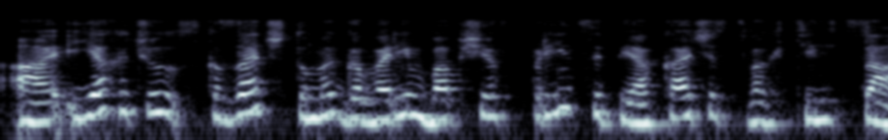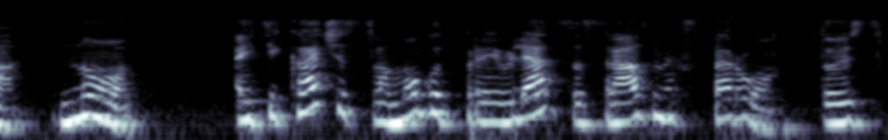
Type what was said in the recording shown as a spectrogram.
А, и я хочу сказать, что мы говорим вообще в принципе о качествах Тельца, но эти качества могут проявляться с разных сторон. То есть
